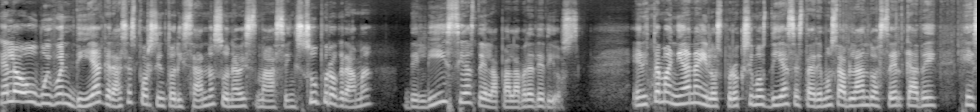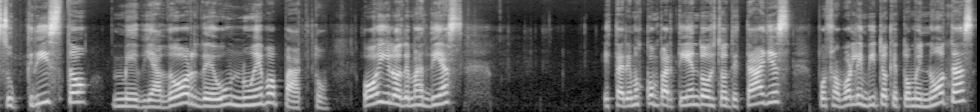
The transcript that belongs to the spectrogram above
Hello, muy buen día. Gracias por sintonizarnos una vez más en su programa Delicias de la Palabra de Dios. En esta mañana y en los próximos días estaremos hablando acerca de Jesucristo, mediador de un nuevo pacto. Hoy y los demás días estaremos compartiendo estos detalles. Por favor, le invito a que tome notas.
